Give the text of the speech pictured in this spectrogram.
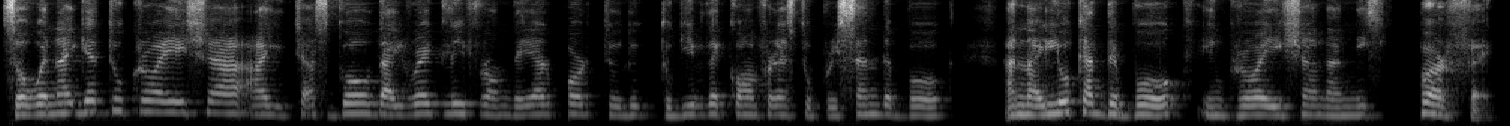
So when I get to Croatia, I just go directly from the airport to, to give the conference to present the book. And I look at the book in Croatian and it's perfect,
